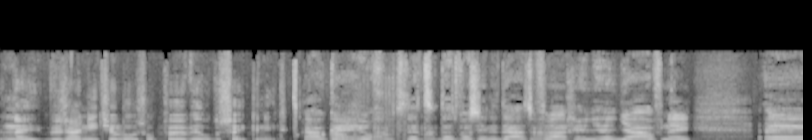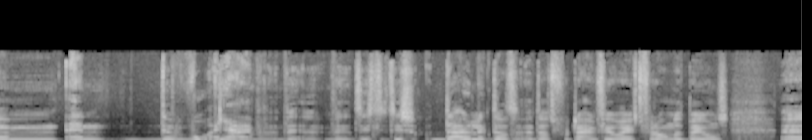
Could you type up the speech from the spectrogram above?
nee, we zijn niet jaloers op Wilders, zeker niet. Ah, Oké, Nou, heel goed. Dat, dat was inderdaad de vraag. Ja of nee. Ehm, en de ja, het, is, het is duidelijk dat, dat Fortuyn veel heeft veranderd bij ons. Eh,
